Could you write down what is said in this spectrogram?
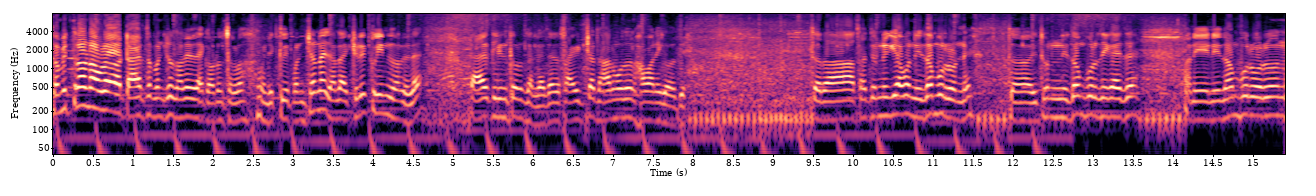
तर मित्रांनो आपलं टायरचं पंचर झालेलं आहे काढून सगळं. म्हणजे क्ली पंचर नाही झालं ॲक्च्युली क्लीन झालेलं आहे. टायर क्लीन करून झाल्या त्याच्या साईडच्या धारमधून हवा निघत होती तर आता तिथून निघूया आपण निजामपूर रोडने. तर इथून निजामपूर निघायचं आहे आणि निजामपूरवरून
